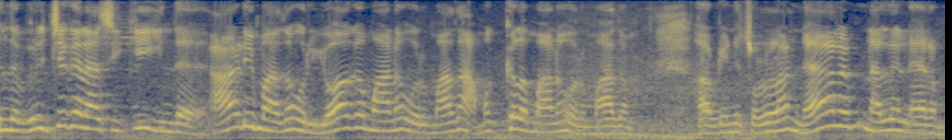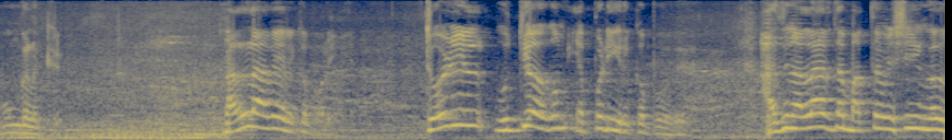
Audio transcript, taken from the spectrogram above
இந்த விருச்சக ராசிக்கு இந்த ஆடி மாதம் ஒரு யோகமான ஒரு மாதம் அமக்கலமான ஒரு மாதம் அப்படின்னு சொல்லலாம். நேரம் நல்ல நேரம் உங்களுக்கு. நல்லாவே இருக்க போகிறீங்க தொழில் உத்தியோகம் எப்படி இருக்க போகுது? அது நல்லா இருந்தால் மற்ற விஷயங்கள்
